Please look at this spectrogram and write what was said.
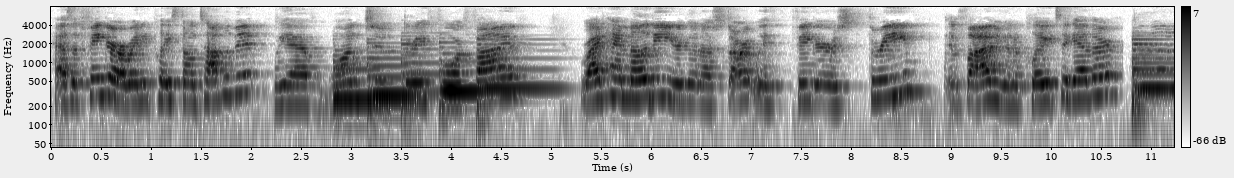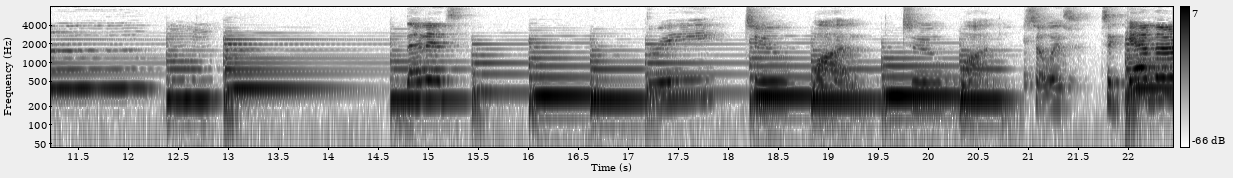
has a finger already placed on top of it. We have one, two, three, four, five. Right hand melody, you're gonna start with fingers three and five. You're gonna play together. Then it's three, two, one, two, one. So it's together,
